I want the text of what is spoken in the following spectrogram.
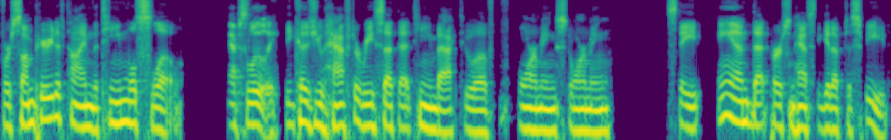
For some period of time, the team will slow Absolutely. because you have to reset that team back to a forming, storming state, and that person has to get up to speed.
